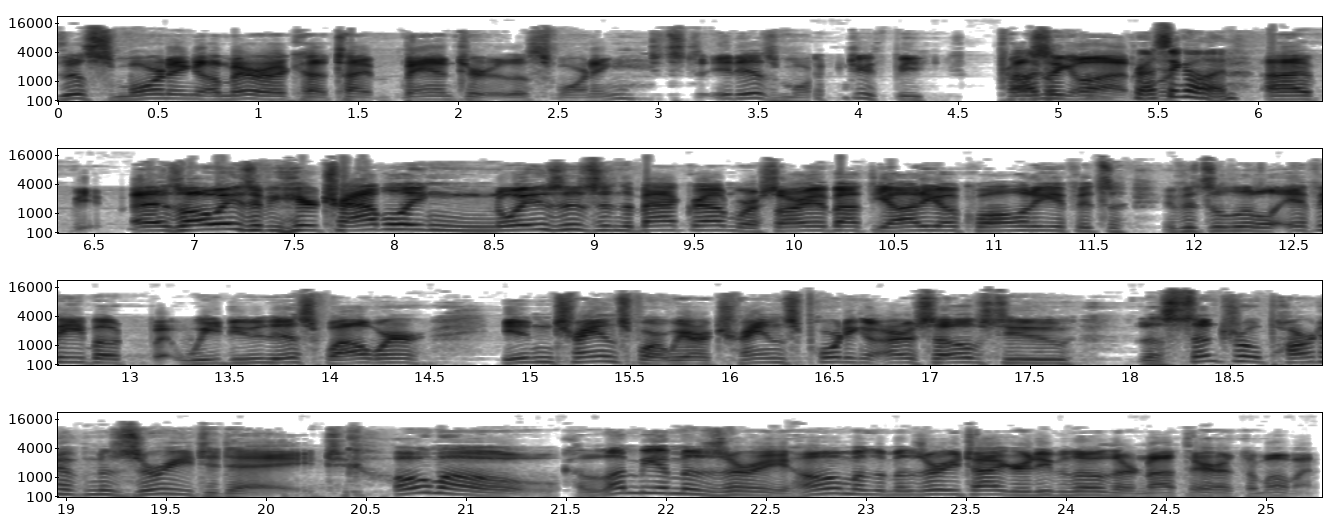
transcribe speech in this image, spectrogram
this morning America type banter this morning. It is morning. Just be pressing on. Pressing on. Uh, as always, if you hear traveling noises in the background, we're sorry about the audio quality. If it's if it's a little iffy, but, but we do this while we're in transport. We are transporting ourselves to the central part of Missouri today, to Como, Columbia, Missouri, home of the Missouri Tigers, even though they're not there at the moment.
